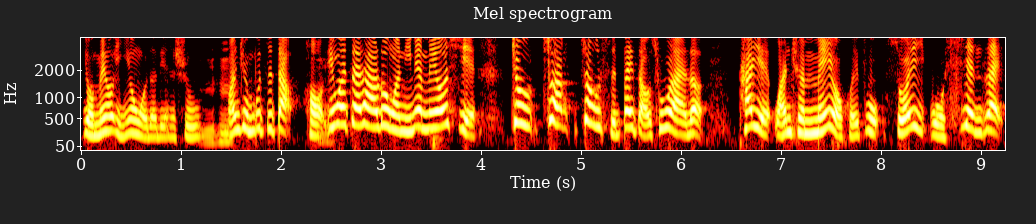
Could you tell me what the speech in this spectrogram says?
有没有引用我的脸书？完全不知道。好，因为在他的论文里面没有写，就纵纵使被找出来了，他也完全没有回复。所以我现在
